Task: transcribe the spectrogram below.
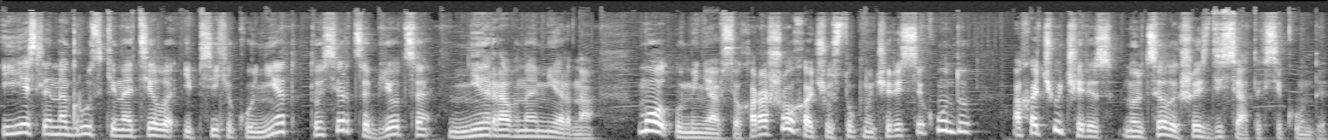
И если нагрузки на тело и психику нет, то сердце бьется неравномерно. Мол, у меня все хорошо, хочу стукнуть через секунду, а хочу через 0,6 секунды.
